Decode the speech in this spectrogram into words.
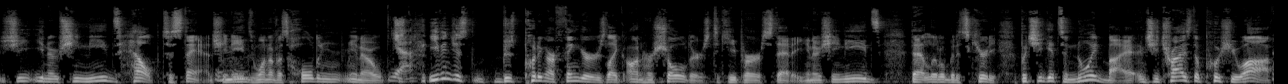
she you know she needs help to stand. She needs one of us holding you know Mm-hmm. Yeah. even just just putting our fingers like on her shoulders to keep her steady. You know she needs that little bit of security, but she gets annoyed by it and she tries to push you off,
